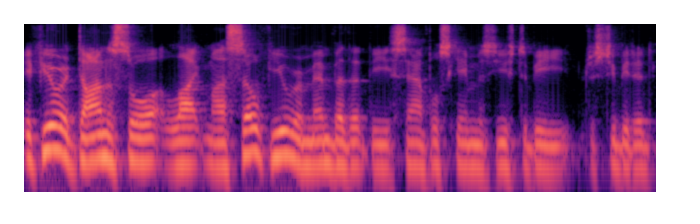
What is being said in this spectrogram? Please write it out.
If you're a dinosaur like myself, you'll remember that the sample schemas used to be distributed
